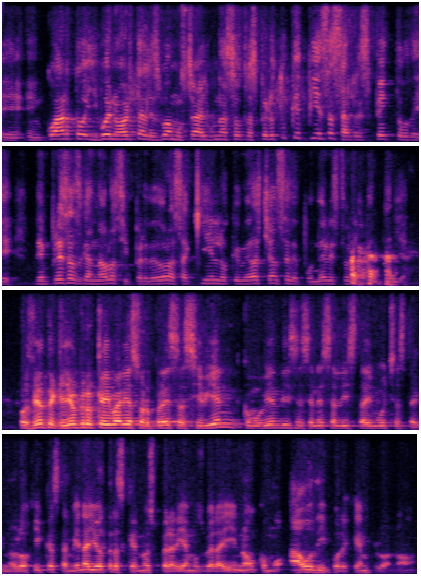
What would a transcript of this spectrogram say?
eh, en cuarto. Y bueno, ahorita les voy a mostrar algunas otras, pero tú qué piensas al respecto de, empresas ganadoras y perdedoras aquí en lo que me das chance de poner esto en la pantalla? Pues fíjate que yo creo que hay varias sorpresas. Si bien, como bien dices, en esa lista hay muchas tecnológicas, también hay otras que no esperaríamos ver ahí, ¿no? Como Audi, por ejemplo, ¿no?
